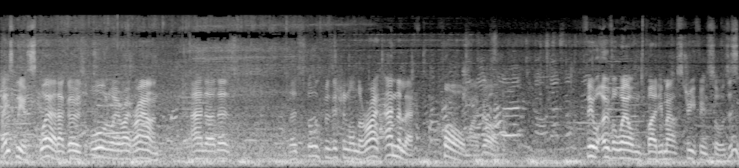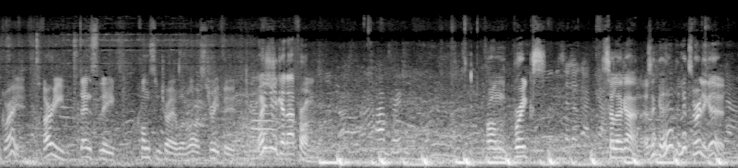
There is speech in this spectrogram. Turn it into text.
basically a square that goes all the way right round. And uh, there's there's stores positioned on the right and the left. Oh my god. Feel overwhelmed by the amount of street food stores this is great. It's very densely concentrated with a lot of street food. Where did you get that from? Uh, Briggs. from Briggs. Silogan, is it good? It looks really good. Yeah.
